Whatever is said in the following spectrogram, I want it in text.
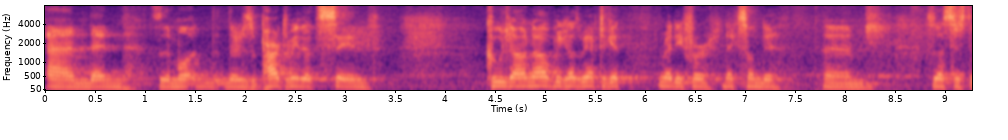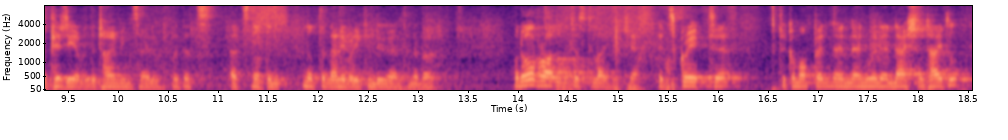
and then the mo- there's a part of me that's saying, cool down now because we have to get ready for next Sunday. Um, so that's just the pity of the timing side of it. But that's that's nothing nothing anybody can do anything about. But overall, I'm just delighted. Yeah, it's great to to come up and, and, and win a national title.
